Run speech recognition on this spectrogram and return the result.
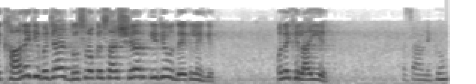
دکھانے کی بجائے دوسروں کے ساتھ شیئر کیجیے وہ دیکھ لیں گے۔ انہیں کھلائیے۔ السلام علیکم۔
